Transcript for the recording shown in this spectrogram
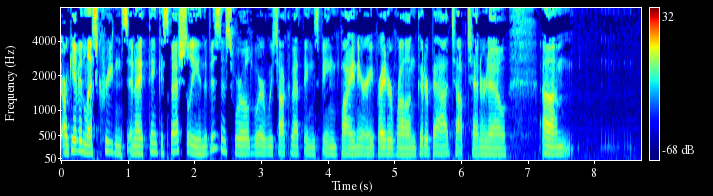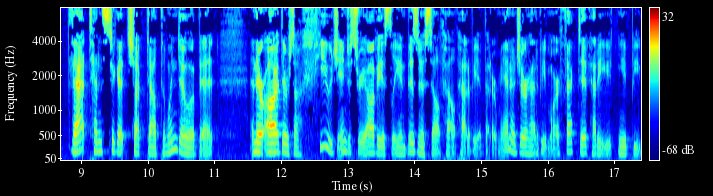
are given less credence. And I think, especially in the business world where we talk about things being binary, right or wrong, good or bad, top 10 or no, um, that tends to get chucked out the window a bit. And there are there's a huge industry, obviously, in business self help, how to be a better manager, how to be more effective, how to you, you be,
